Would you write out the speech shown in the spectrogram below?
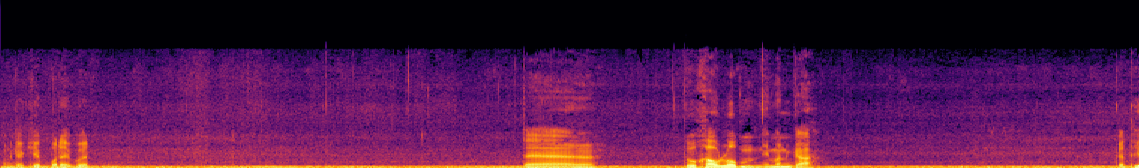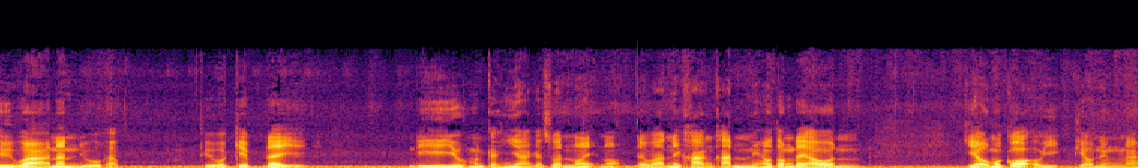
มันก็เก็บบ่ได้เบิด แต่ตัวเขาล่มนี่มันก็ก็ถือว่านั่นอยู่ครับ ถือว่าเก็บได้ดีอยู่มันก็เฮียกับส่วนน้อยเนาะแต่ว่าในคางคันนี่เขาต้องได้เอาเกี่ยวมาเกาะเอาอีกเที่ยวหนึ่งนะ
